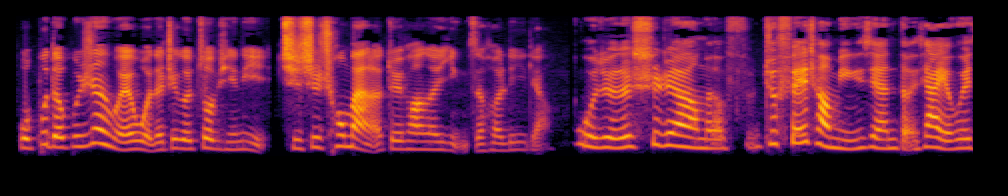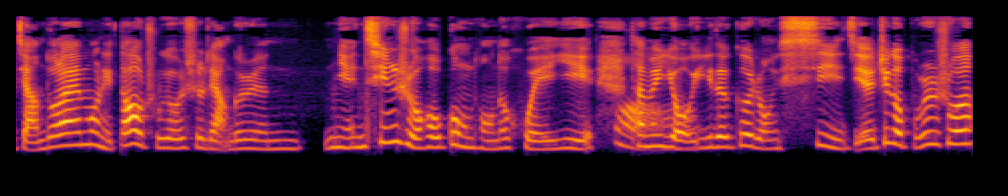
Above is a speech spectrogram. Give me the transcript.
我不得不认为我的这个作品里其实充满了对方的影子和力量。我觉得是这样的，就非常明显。等下也会讲，哆啦 A 梦里到处都是两个人年轻时候共同的回忆，他们友谊的各种细节。这个不是说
